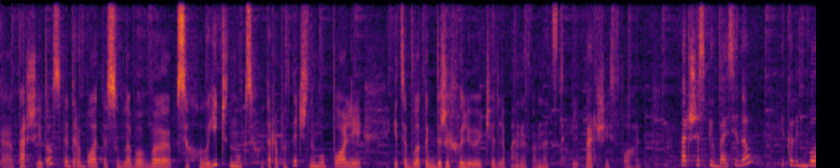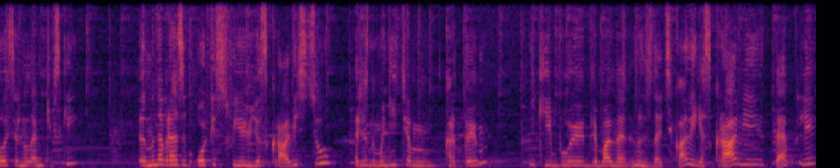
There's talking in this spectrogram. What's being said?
е, перший досвід роботи, особливо в психологічному, психотерапевтичному полі. І це було так дуже хвилююче для мене. Напевно, це такий перший спогад. Перша співбесіда, яка відбулася на Лемківській, е, мене вразив офіс своєю яскравістю, різноманіттям картин, які були для мене ну, не знаю, цікаві, яскраві, теплі.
